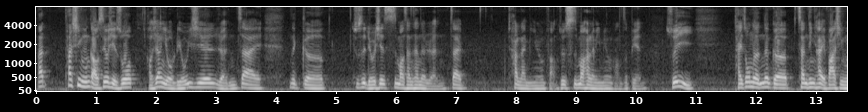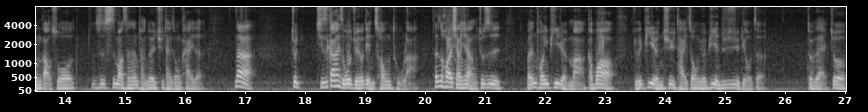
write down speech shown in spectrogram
啊，他新闻稿是有写说，好像有留一些人在那个，就是留一些世贸三餐的人在汉来名人坊，就是世贸汉来名人坊这边，所以台中的那个餐厅他也发新闻稿说，是世贸三三团队去台中开的，那就其实刚开始我觉得有点冲突啦，但是后来想想，就是反正同一批人嘛，搞不好。有一批人去台中，有一批人就继续留着，对不对？就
